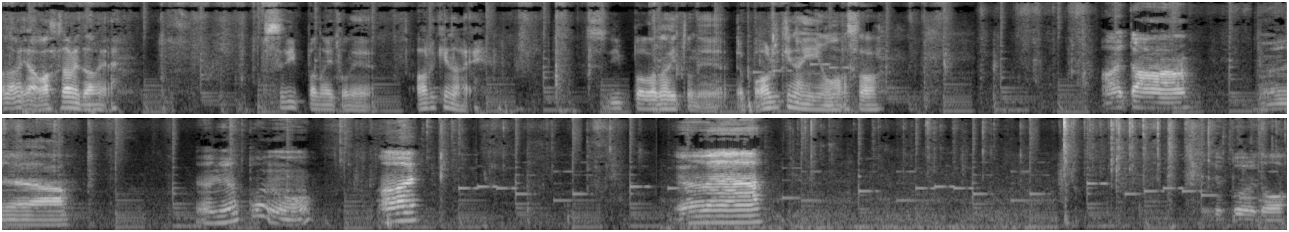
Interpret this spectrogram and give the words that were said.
あ、ダメやわ。ダメダメ。スリッパないとね、歩けない。スリッパがないとね、やっぱ歩けないんよ、朝。あいたーん。うやー。何やっとんの？はい。ゆめジェプールド。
